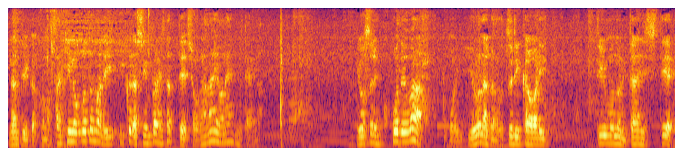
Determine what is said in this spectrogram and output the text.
何ていうかこの先のことまでいくら心配したってしょうがないよねみたいな。要するにここではもう世の中の移り変わりっていうものに対して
